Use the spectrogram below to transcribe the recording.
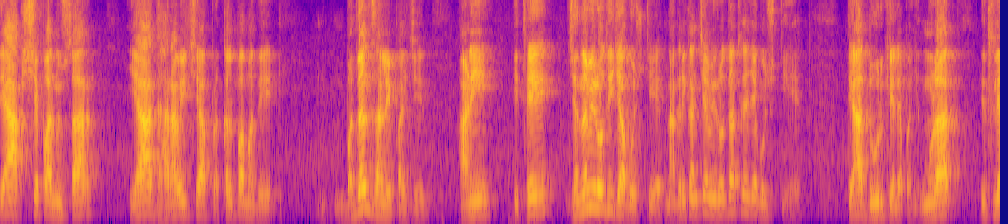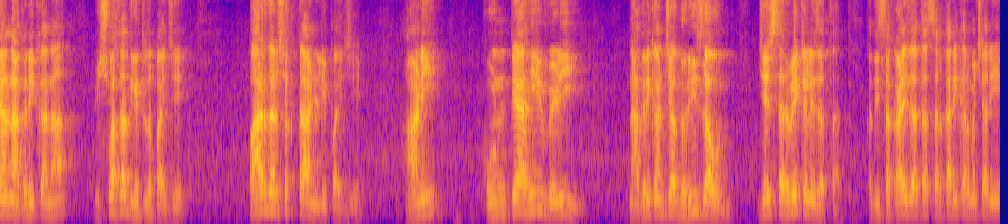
त्या आक्षेपानुसार या धारावीच्या प्रकल्पामध्ये बदल झाले पाहिजेत आणि तिथे जनविरोधी ज्या गोष्टी आहेत नागरिकांच्या विरोधातल्या ज्या गोष्टी आहेत त्या दूर केल्या पाहिजेत. मुळात तिथल्या नागरिकांना विश्वासात घेतलं पाहिजे पारदर्शकता आणली पाहिजे आणि कोणत्याही वेळी नागरिकांच्या घरी जाऊन जे सर्वे केले जातात कधी सकाळी जातात सरकारी कर्मचारी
